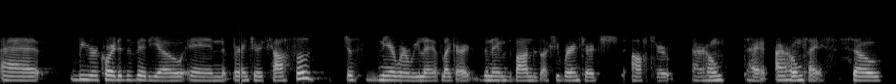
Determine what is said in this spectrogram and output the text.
uh, we recorded the video in Burnchurch Castle, just near where we live. Like our the name of the band is actually Burnchurch after our home our home place. So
